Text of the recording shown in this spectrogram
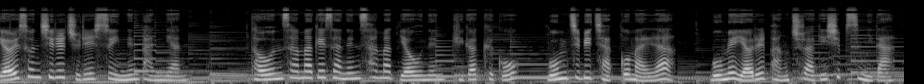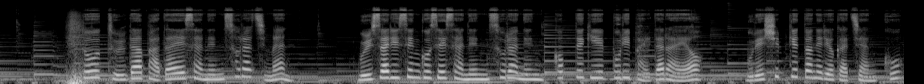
열 손실을 줄일 수 있는 반면 더운 사막에 사는 사막 여우는 귀가 크고 몸집이 작고 말라 몸의 열을 방출하기 쉽습니다. 또 둘 다 바다에 사는 소라지만 물살이 센 곳에 사는 소라는 껍데기에 뿔이 발달하여 물에 쉽게 떠내려가지 않고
